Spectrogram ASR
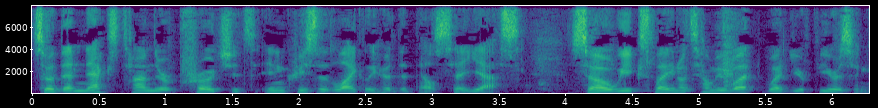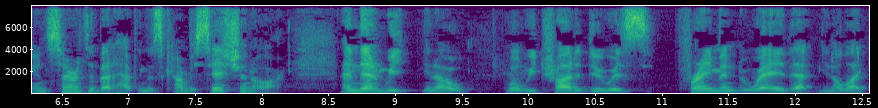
so the next time they're approached, it increases the likelihood that they'll say yes. So we explain, you know, tell me what, what your fears and concerns about having this conversation are. And then we, you know, what we try to do is frame it in a way that, you know, like,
